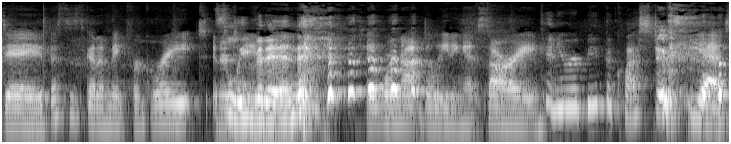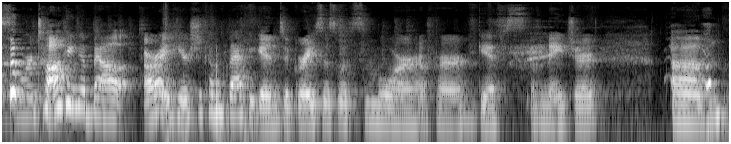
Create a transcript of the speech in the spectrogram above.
day. This is gonna make for great entertainment. leave it in. We're not deleting it. Sorry. Can you repeat the question? Yes, we're talking about. All right, here she comes back again to grace us with some more of her gifts of nature. Um,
